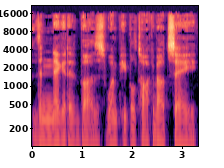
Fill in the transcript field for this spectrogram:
the negative buzz when people talk about say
